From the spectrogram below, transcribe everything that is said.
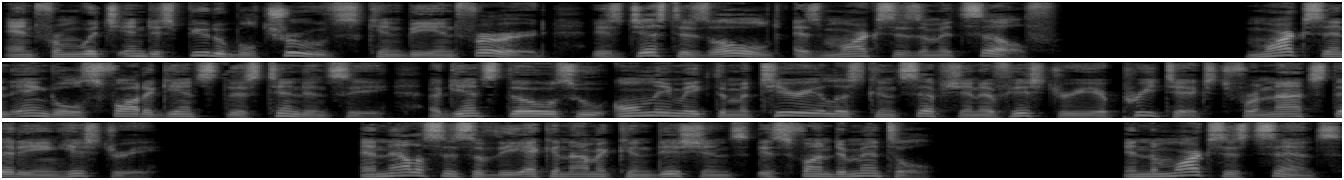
and from which indisputable truths can be inferred, is just as old as Marxism itself. Marx and Engels fought against this tendency, against those who only make the materialist conception of history a pretext for not studying history. Analysis of the economic conditions is fundamental, in the Marxist sense,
